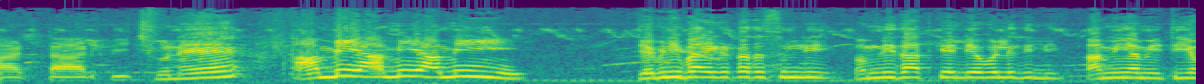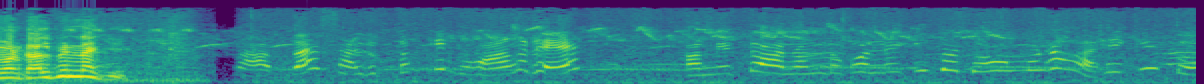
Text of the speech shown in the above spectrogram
আর তার পিছনে আমি আমি আমি। যেমনি বাইকের কথা শুনলি? অমনি দাঁত কেলিয়ে বলে দিলি আমি আমি তুই আমার গার্লফ্রেন্ড নাকি? বাবা শালুকটা কি ঢং রে? আমি তো আনন্দ করলে কি তো ঢং মনে হয়? কি তো।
